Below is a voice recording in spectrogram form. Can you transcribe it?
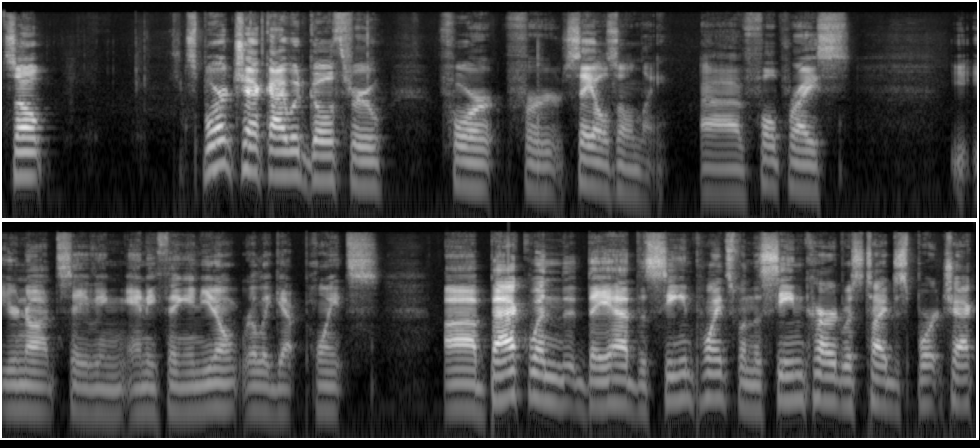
So, Sport Chek I would go through for for sales only, uh, full price you're not saving anything and you don't really get points. Uh, back when they had the scene points, when the scene card was tied to Sport Chek,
